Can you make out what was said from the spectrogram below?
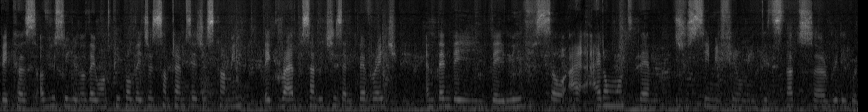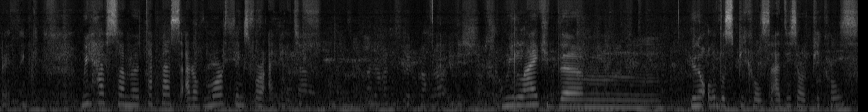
because obviously, you know, they want people. They just sometimes they just come in, they grab sandwiches and beverage, and then they they leave. So I I don't want them to see me filming. It's not uh, really good, I think. We have some uh, tapas. Alors more things for aperitif we like the um, you know all those pickles ah these are pickles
